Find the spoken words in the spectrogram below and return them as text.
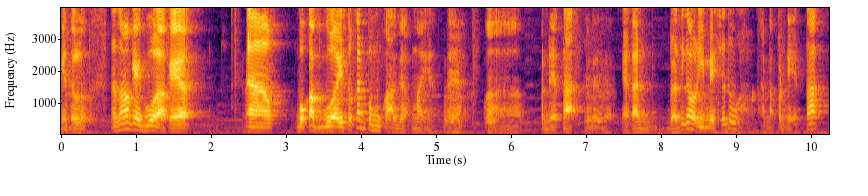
gitu loh. Nah, sama kayak gua kayak eh, bokap gua itu kan pemuka agama ya. Iya. Eh, pendeta. Ya kan berarti kalau image-nya tuh wah, anak pendeta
